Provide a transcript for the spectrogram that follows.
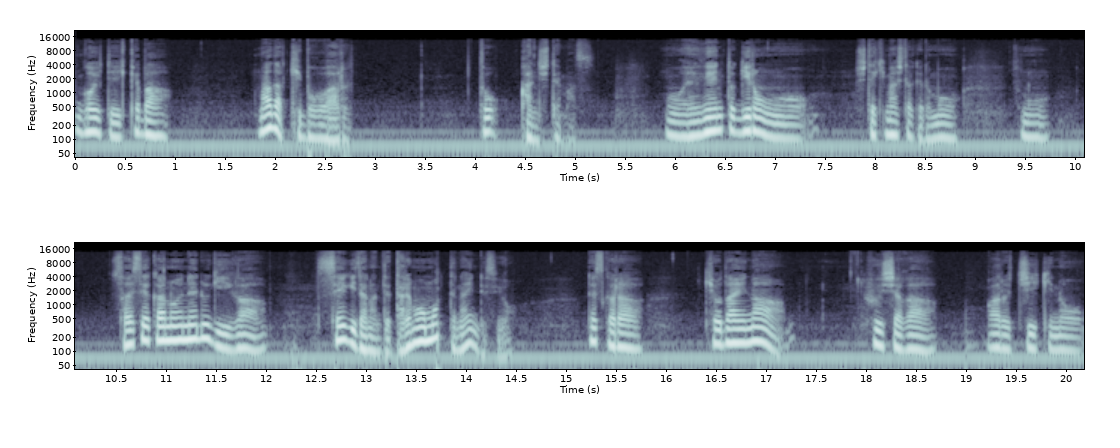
動いていけばまだ希望はあると感じてます。もう延々と議論をしてきましたけどもその再生可能エネルギーが正義だなんて誰も思ってないんですよ。ですから巨大な風車がある地域の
